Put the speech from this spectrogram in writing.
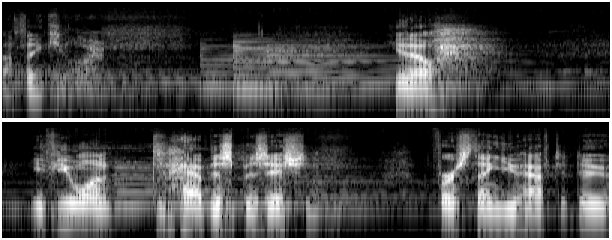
I thank you, Lord. You know, if you want to have this position, first thing you have to do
